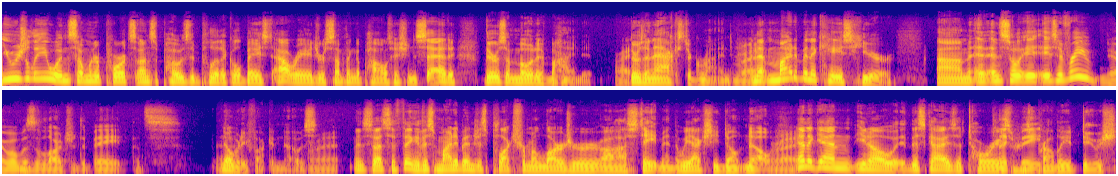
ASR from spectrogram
usually when someone reports on supposed political based outrage or something a politician said, there's a motive behind it. Right. There's an axe to grind. Right. And that might have been a case here. Um, and, and so it, it's a very yeah. What was the larger debate? That's nobody fucking knows. right. And so that's the thing. This might have been just plucked from a larger uh, statement that we actually don't know. Right. And again, you know, this guy is a Tory, so he's probably a douche.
